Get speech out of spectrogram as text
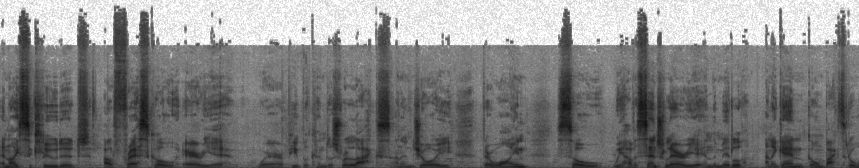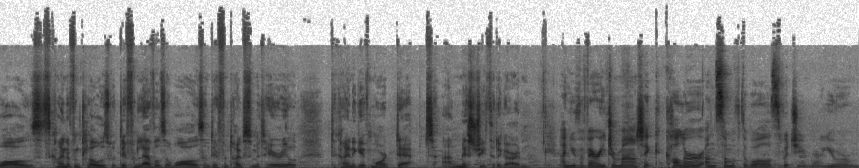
a nice secluded alfresco area where people can just relax and enjoy their wine. So we have a central area in the middle, and again, going back to the walls, it's kind of enclosed with different levels of walls and different types of material to kind of give more depth and mystery to the garden. And you have a very dramatic colour on some of the walls, which you, you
